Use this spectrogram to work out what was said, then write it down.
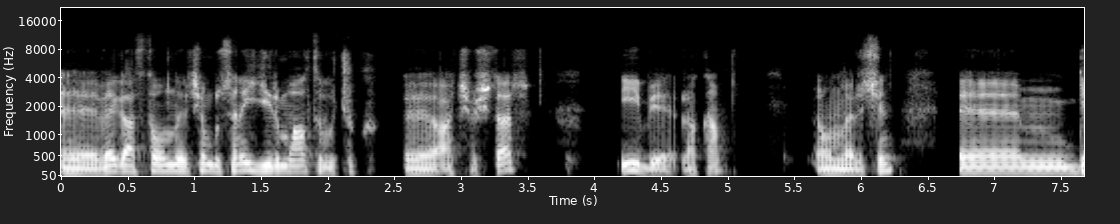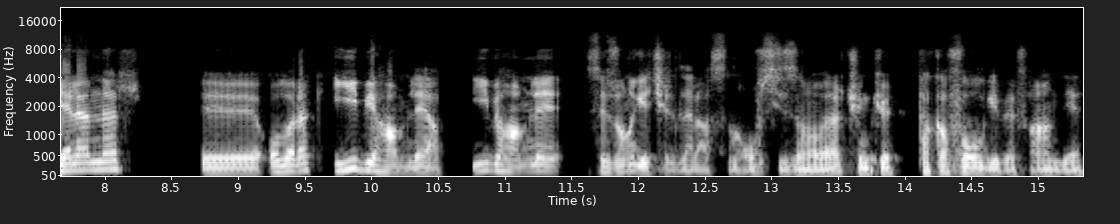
E, Vegas'ta onlar için bu sene 26,5 e, açmışlar. İyi bir rakam onlar için. E, gelenler e, olarak iyi bir hamle yap. İyi bir hamle sezonu geçirdiler aslında off season olarak. Çünkü Taka Fall gibi falan diye.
